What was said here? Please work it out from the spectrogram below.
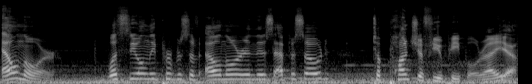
Elnor, what's the only purpose of Elnor in this episode? To punch a few people, right? yeah.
